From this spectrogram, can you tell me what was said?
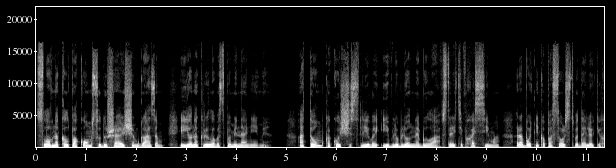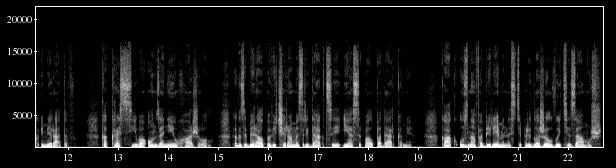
Словно колпаком с удушающим газом ее накрыло воспоминаниями. О том, какой счастливой и влюбленной была, встретив Хасима, работника посольства далеких Эмиратов. Как красиво он за ней ухаживал, как забирал по вечерам из редакции и осыпал подарками – как, узнав о беременности, предложил выйти замуж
